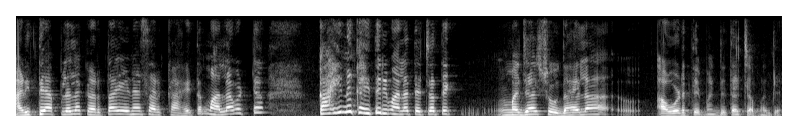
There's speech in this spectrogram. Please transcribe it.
आणि ते आपल्याला करता येण्यासारखं आहे. तर मला वाटतं काही ना काहीतरी मला त्याच्यात एक मजा शोधायला आवडते म्हणजे त्याच्यामध्ये.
